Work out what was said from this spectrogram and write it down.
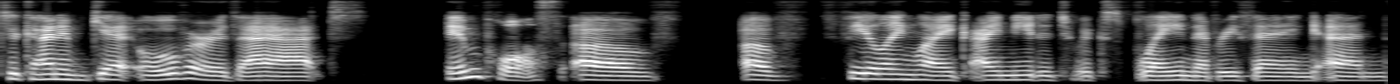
to kind of get over that impulse of of feeling like I needed to explain everything and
